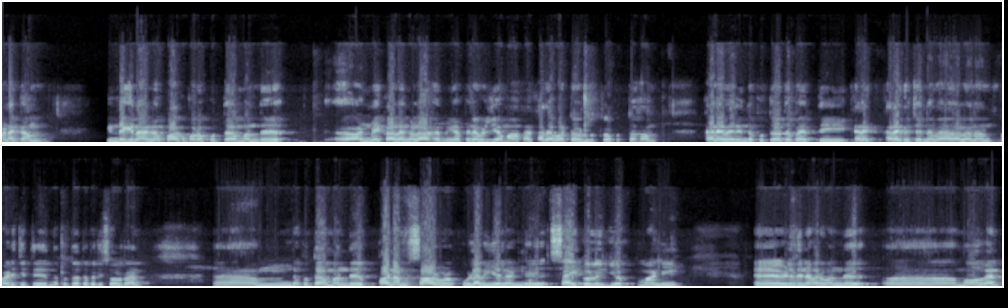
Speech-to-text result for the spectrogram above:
வணக்கம். இன்றைக்கு நாங்கள் பார்க்க போகிற புத்தகம் வந்து அண்மை காலங்களாக மிக பிரபல்யமாக கதைப்பட்டிருக்கிற புத்தகம். கணவர் இந்த புத்தகத்தை பற்றி கரை கரைக்க சொன்னவன் அதில் நான் படிச்சுட்டு இந்த புத்தகத்தை பற்றி சொல்கிறேன் இந்த புத்தகம் வந்து பணம் சார் உளவியல் என்று சைக்காலஜி ஆஃப் மணி எழுதினவர் வந்து மோகன்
